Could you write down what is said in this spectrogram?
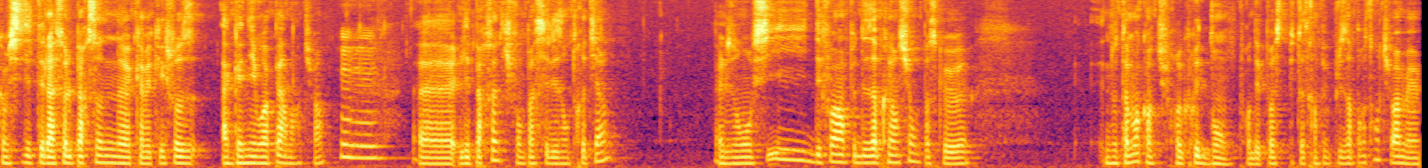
comme si tu étais la seule personne euh, qui avait quelque chose à gagner ou à perdre, tu vois. Mhm. Euh, les personnes qui font passer les entretiens, elles ont aussi des fois un peu des appréhensions parce que, notamment quand tu recrutes, bon, pour des postes peut-être un peu plus importants, tu vois, mais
